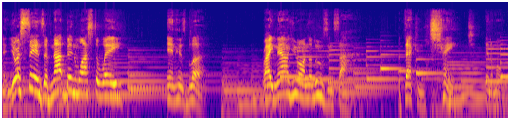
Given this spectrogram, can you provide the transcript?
and your sins have not been washed away in His blood, right now you're on the losing side, but that can change in a moment.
